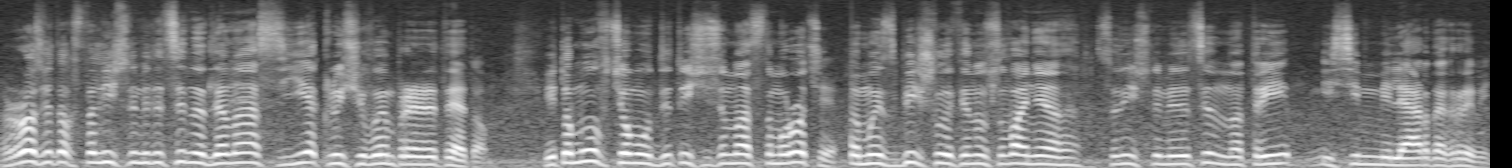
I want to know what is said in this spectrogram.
Розвиток столічної медицини для нас є ключовим пріоритетом. І тому в цьому 2017 році ми збільшили фінансування столічної медицини на 3,7 мільярда гривень.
